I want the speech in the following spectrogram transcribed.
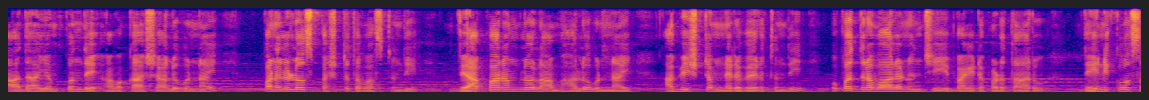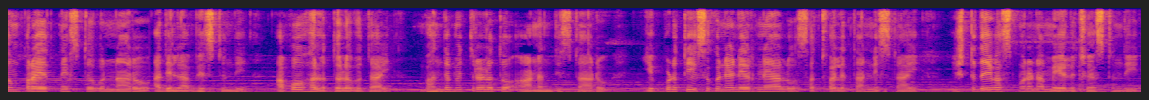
ఆదాయం పొందే అవకాశాలు ఉన్నాయి. పనులలో స్పష్టత వస్తుంది. వ్యాపారంలో లాభాలు ఉన్నాయి. అభిష్టం నెరవేరుతుంది. ఉపద్రవాల నుంచి బయటపడతారు. దేనికోసం ప్రయత్నిస్తూ ఉన్నారో అది లభిస్తుంది. అపోహలు తొలగుతాయి. బంధుమిత్రులతో ఆనందిస్తారు. ఇప్పుడు తీసుకునే నిర్ణయాలు సత్ఫలితాన్ని ఇస్తాయి ఇష్టదైవ స్మరణ మేలు చేస్తుంది.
